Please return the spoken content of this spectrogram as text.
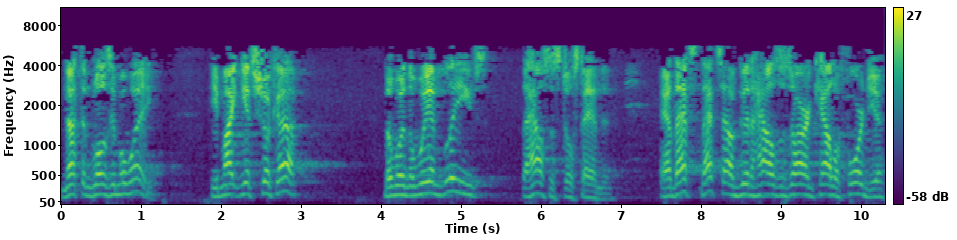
nothing blows him away. He might get shook up, but when the wind leaves, the house is still standing. And that's, that's how good houses are in California.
